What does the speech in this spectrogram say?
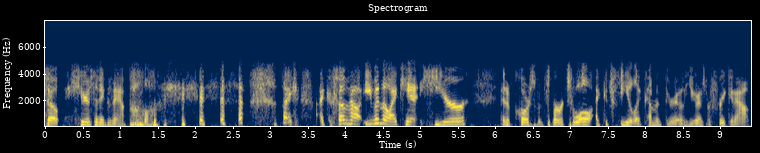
so here's an example. like I somehow, even though I can't hear, and of course it's virtual, I could feel it coming through. You guys were freaking out.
